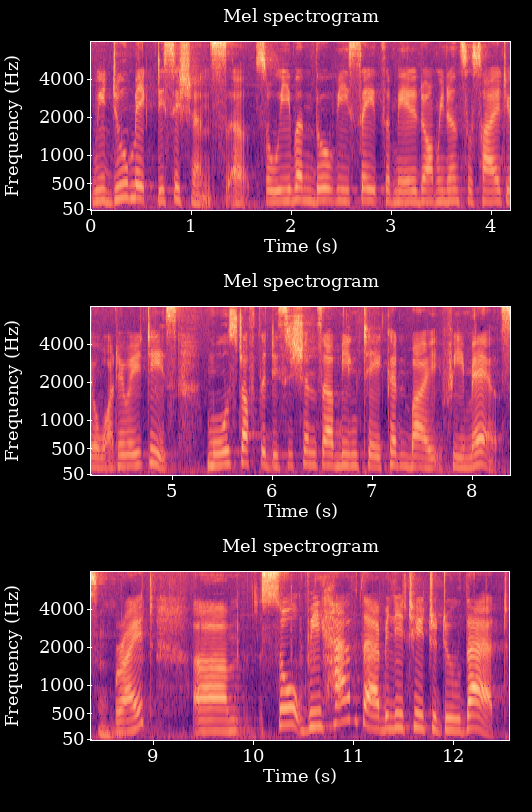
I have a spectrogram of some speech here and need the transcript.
We do make decisions. Uh, so even though we say it's a male-dominant society or whatever it is, most of the decisions are being taken by females, mm right? Um, so we have the ability to do that.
